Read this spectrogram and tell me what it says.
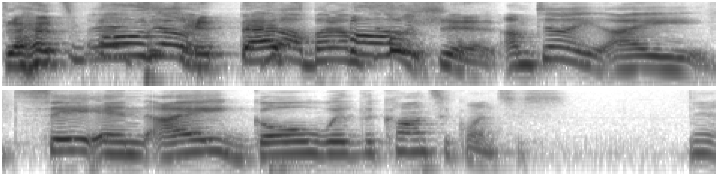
That's bullshit. That's no, but I'm telling bullshit. I'm telling you, I say and I go with the consequences. Yeah.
